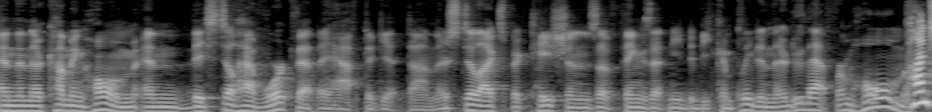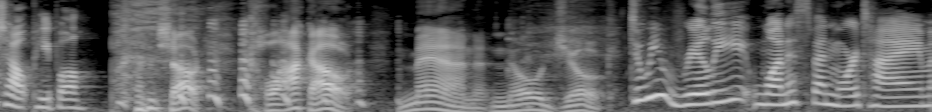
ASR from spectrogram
and then they're coming home and they still have work that they have to get done. There's still expectations of things that need to be completed, and they do that from home. Punch out, people. Punch out, clock out. Man, no joke. Do we really want to spend more time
